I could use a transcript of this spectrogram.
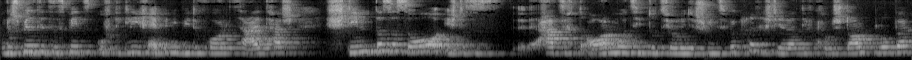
Und das spielt jetzt ein bisschen auf die gleiche Ebene, wie du vorher gesagt hast. Stimmt das so? Ist das hat sich die Armutssituation in der Schweiz wirklich, ist die relativ konstant geblieben?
